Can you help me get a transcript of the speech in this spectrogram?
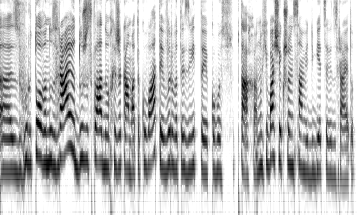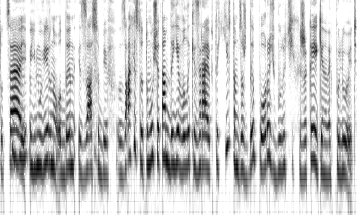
е, згуртовану зграю дуже складно хижакам атакувати вирвати звідти якогось птаха. Ну хіба що якщо він сам відіб'ється від зграї. Тобто, це Мгм. ймовірно один із засобів захисту, тому що там, де є великі зграї птахів, там завжди поруч будуть і хижаки, які на них полюють.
